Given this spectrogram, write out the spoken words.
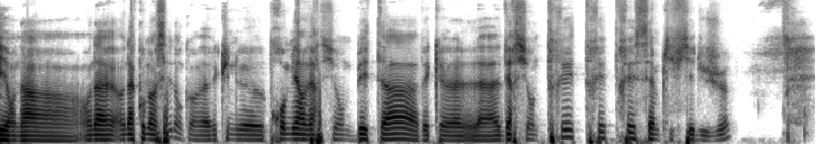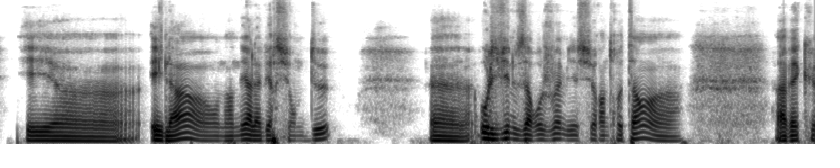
et on a, on a, on a commencé donc avec une première version bêta, avec euh, la version très très très simplifiée du jeu. Et, euh, et là, on en est à la version 2. Euh, Olivier nous a rejoint bien sûr entre temps avec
